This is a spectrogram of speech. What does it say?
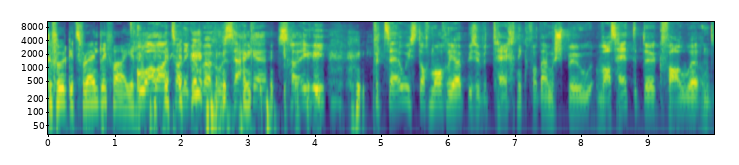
Dafür gibt es Friendly Fire. Voilà, jetzt wollte ich gerade sagen, Säuli, erzähl uns doch mal etwas über die Technik von diesem Spiel. Was hat dir dort gefallen und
